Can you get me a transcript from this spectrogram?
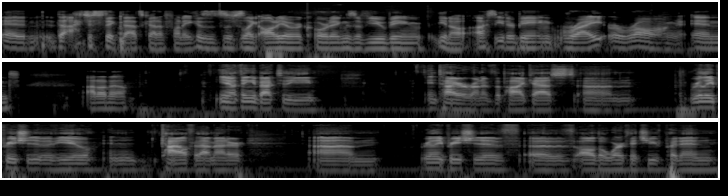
and I just think that's kind of funny because it's just like audio recordings of you being, you know, us either being right or wrong, and I don't know. you know, thinking back to the entire run of the podcast, um, really appreciative of you and Kyle for that matter. Um, really appreciative of all the work that you've put in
